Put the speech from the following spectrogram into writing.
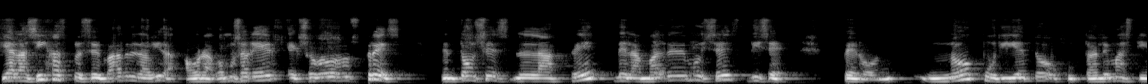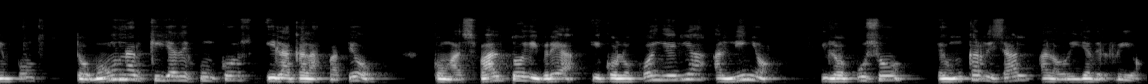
y a las hijas preservarle la vida. Ahora vamos a leer Éxodo 3. Entonces, la fe de la madre de Moisés dice, pero no pudiendo ocultarle más tiempo, tomó una arquilla de juncos y la calafateó con asfalto y brea y colocó en ella al niño y lo puso en un carrizal a la orilla del río.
